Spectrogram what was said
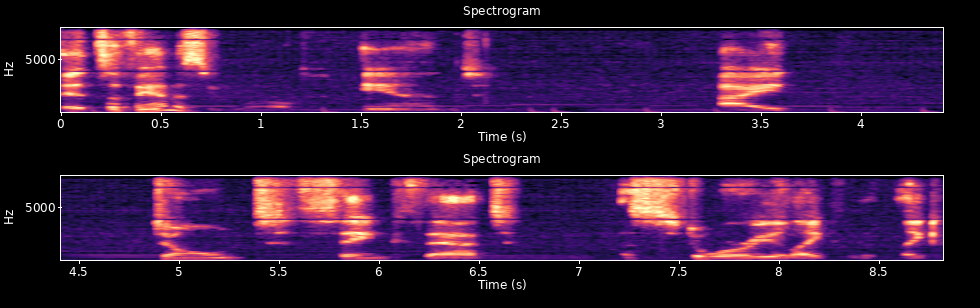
it's a fantasy world, and I don't think that a story like like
